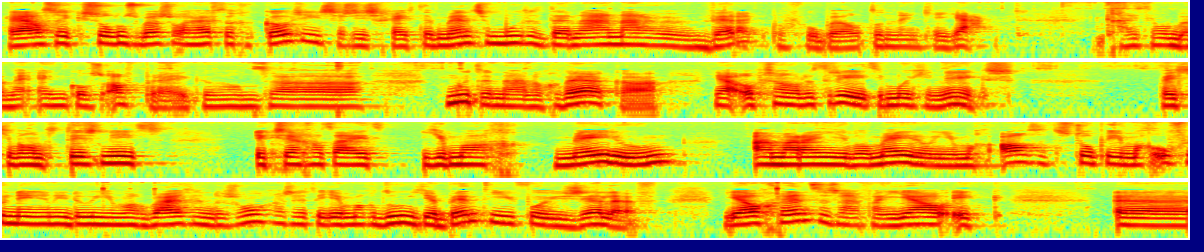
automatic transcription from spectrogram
als ik soms best wel heftige coaching sessies geef en mensen moeten daarna naar hun werk bijvoorbeeld, dan denk je, ja, ik ga niet wel bij mijn enkels afbreken, want uh, ik moet daarna nog werken. Ja, op zo'n retreat moet je niks. Weet je, want het is niet, ik zeg altijd, je mag meedoen, aan je wil meedoen. Je mag altijd stoppen, je mag oefeningen niet doen, je mag buiten in de zon gaan zitten. Je mag doen, je bent hier voor jezelf. Jouw grenzen zijn van jou. Ik uh,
